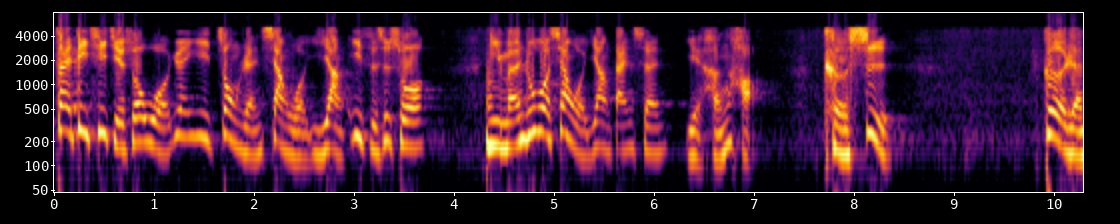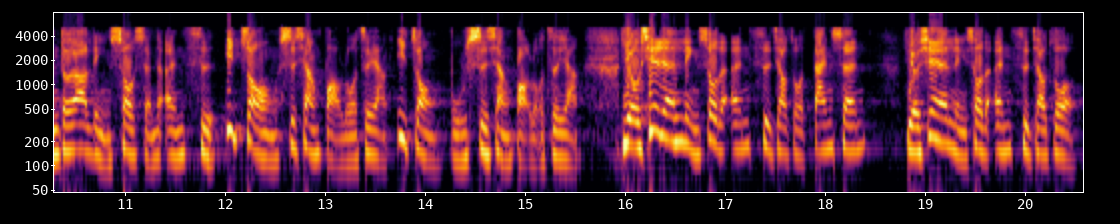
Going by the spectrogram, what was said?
在第七节说：“我愿意众人像我一样。”意思是说，你们如果像我一样单身也很好。可是。个人都要领受神的恩赐，一种是像保罗这样，一种不是像保罗这样。有些人领受的恩赐叫做单身，有些人领受的恩赐叫做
